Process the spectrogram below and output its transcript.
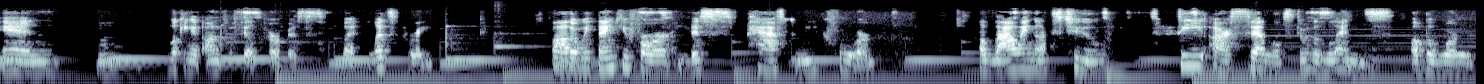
in um, looking at unfulfilled purpose. But let's pray. Father, we thank you for this past week, for allowing us to see ourselves through the lens of the word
